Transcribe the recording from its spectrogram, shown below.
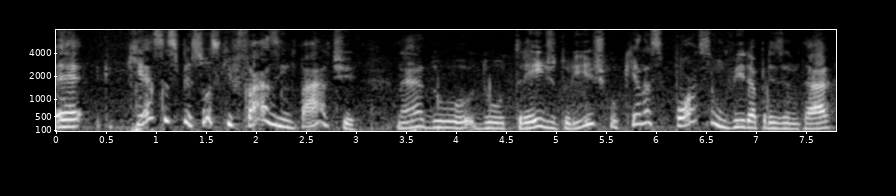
é, que essas pessoas que fazem parte né, do, do trade turístico, que elas possam vir apresentar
